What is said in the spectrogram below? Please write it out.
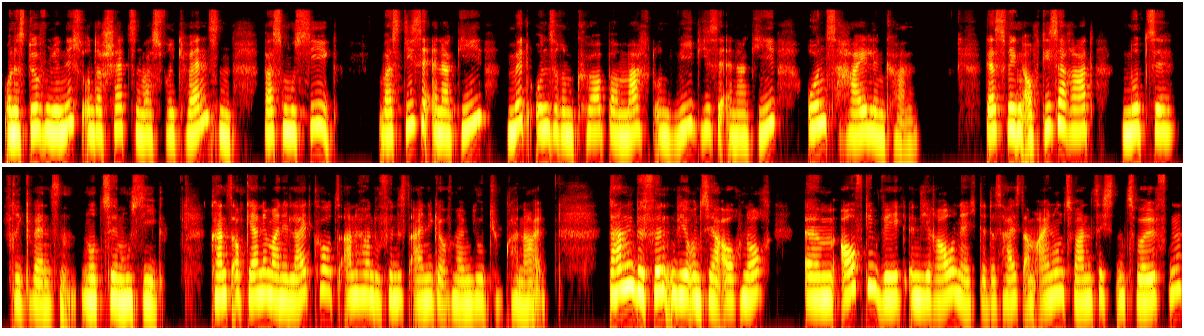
Und es dürfen wir nicht unterschätzen, was Frequenzen, was Musik, was diese Energie mit unserem Körper macht und wie diese Energie uns heilen kann. Deswegen auch dieser Rat, nutze Frequenzen, nutze Musik. Kannst auch gerne meine Lightcodes anhören, du findest einige auf meinem YouTube-Kanal. Dann befinden wir uns ja auch noch ähm, auf dem Weg in die Rauhnächte. Das heißt, am 21.12.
